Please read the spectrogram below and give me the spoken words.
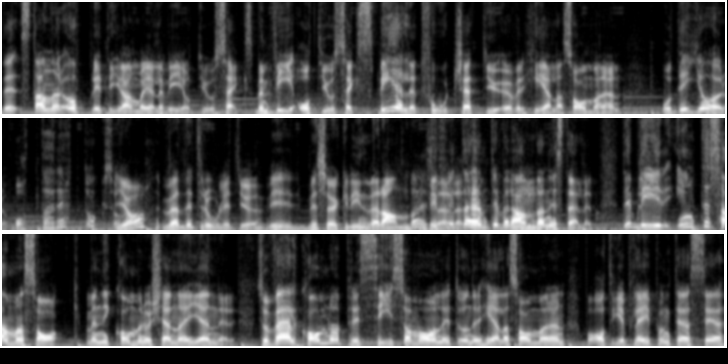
det stannar upp lite grann vad gäller V86. Men V86-spelet fortsätter ju över hela sommaren. Och det gör åtta rätt också. Ja, väldigt roligt ju. Vi besöker din veranda Vi istället. flyttar hem till verandan istället. Det blir inte samma sak, men ni kommer att känna igen er. Så välkomna precis som vanligt under hela sommaren på atgplay.se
